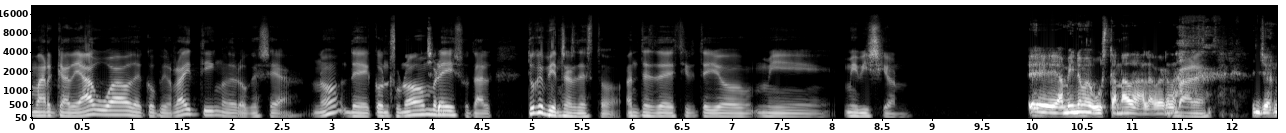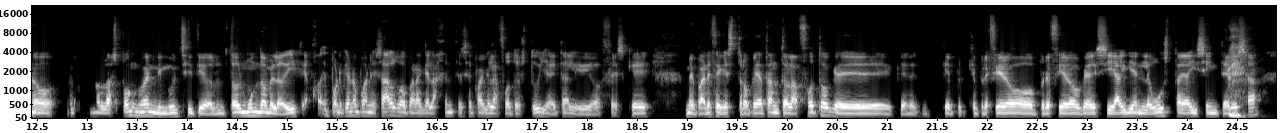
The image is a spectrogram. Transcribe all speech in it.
marca de agua o de copywriting o de lo que sea, ¿no? De, con su nombre y su tal. ¿Tú qué piensas de esto? Antes de decirte yo mi, mi visión. Eh, a mí no me gusta nada, la verdad. Vale. Yo no, no, las pongo en ningún sitio. Todo el mundo me lo dice, joder, ¿por qué no pones algo para que la gente sepa que la foto es tuya y tal? Y digo, es que me parece que estropea tanto la foto que, que, prefiero, prefiero que si a alguien le gusta y se interesa,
